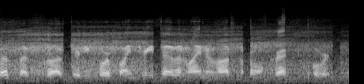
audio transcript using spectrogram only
Suspect block 34.37, line and lock, correct, over.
